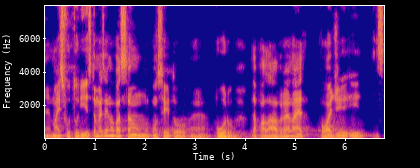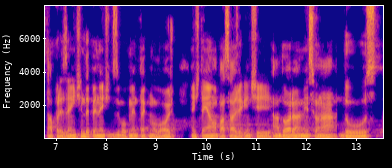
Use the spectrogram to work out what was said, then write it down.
é, mais futurista, mas a inovação, no conceito é, puro da palavra, ela é, pode e está presente, independente de desenvolvimento tecnológico. A gente tem uma passagem que a gente adora mencionar dos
